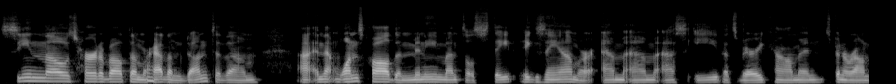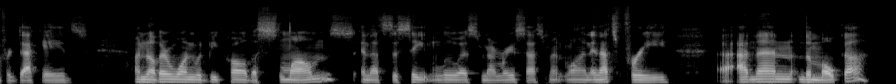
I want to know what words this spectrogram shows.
seen those, heard about them, or had them done to them. Uh, and that one's called the Mini Mental State Exam or MMSE. That's very common. It's been around for decades. Another one would be called the SLUMS, and that's the St. Louis Memory Assessment one, and that's free. Uh, and then the MoCA,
